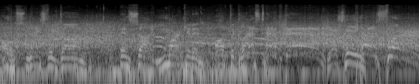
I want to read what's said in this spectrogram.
Oh, it's nicely done. Inside. Markkanen off the glass. Tapped in. Guess who? Kessler.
